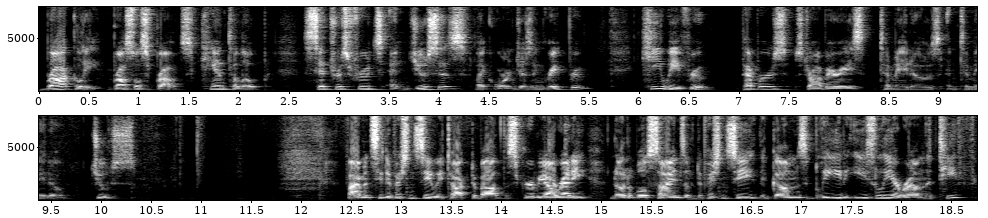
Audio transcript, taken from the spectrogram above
Broccoli, Brussels sprouts, cantaloupe, citrus fruits and juices like oranges and grapefruit, kiwi fruit, peppers, strawberries, tomatoes, and tomato juice. Vitamin C deficiency, we talked about the scurvy already. Notable signs of deficiency the gums bleed easily around the teeth.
